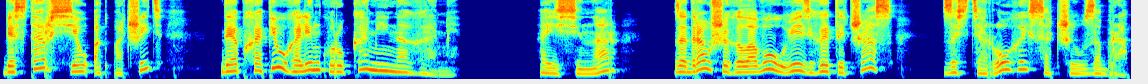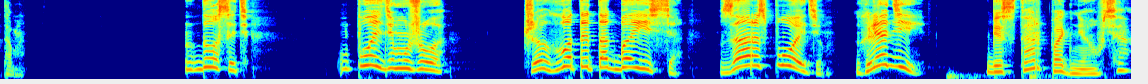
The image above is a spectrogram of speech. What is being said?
Бестар сеў адпачыць, ды абхапіў галінку рукамі і нагамі. А ісінар, задраўшы галаву ўвесь гэты час, засцярогай сачыў за братам досыць пойдзем ужо. Чаго ты так баішся зараз пойдзем глядзі бестар падняўся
